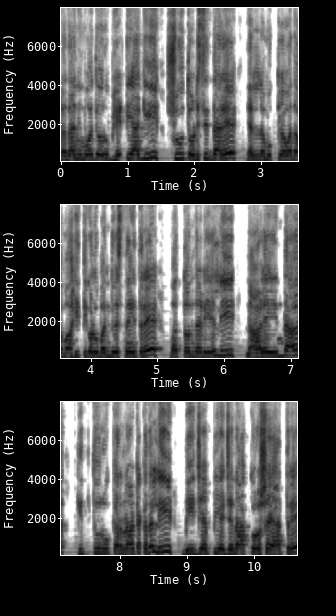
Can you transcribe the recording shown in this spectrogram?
ಪ್ರಧಾನಿ ಮೋದಿ ಅವರು ಭೇಟಿಯಾಗಿ ಶೂ ತೊಡಿಸಿದ್ದಾರೆ. ಎಲ್ಲ ಮುಖ್ಯವಾದ ಮಾಹಿತಿಗಳು ಬಂದಿವೆ ಸ್ನೇಹಿತರೆ. ಮತ್ತೊಂದೆಡೆಯಲ್ಲಿ ನಾಳೆಯಿಂದ ಕಿತ್ತೂರು ಕರ್ನಾಟಕದಲ್ಲಿ ಬಿಜೆಪಿಯ ಜನಾಕ್ರೋಶ ಯಾತ್ರೆ,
